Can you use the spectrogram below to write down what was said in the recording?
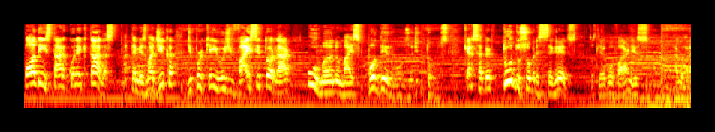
podem estar conectadas. Até mesmo a dica de por que Yuji vai se tornar o humano mais poderoso de todos. Quer saber tudo sobre esses segredos? Então eu vou falar nisso agora.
